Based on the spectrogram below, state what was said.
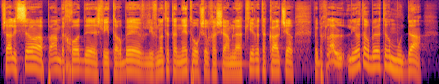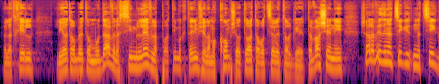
אפשר לנסוע פעם בחודש, להתערבב, לבנות את הנטוורק שלך שם, להכיר את הקלצ'ר, ובכלל להיות הרבה יותר מודע, ולהתחיל להיות הרבה יותר מודע ולשים לב לפרטים הקטנים של המקום שאותו אתה רוצה לטרגט. דבר שני, אפשר להביא איזה נציג, נציג,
